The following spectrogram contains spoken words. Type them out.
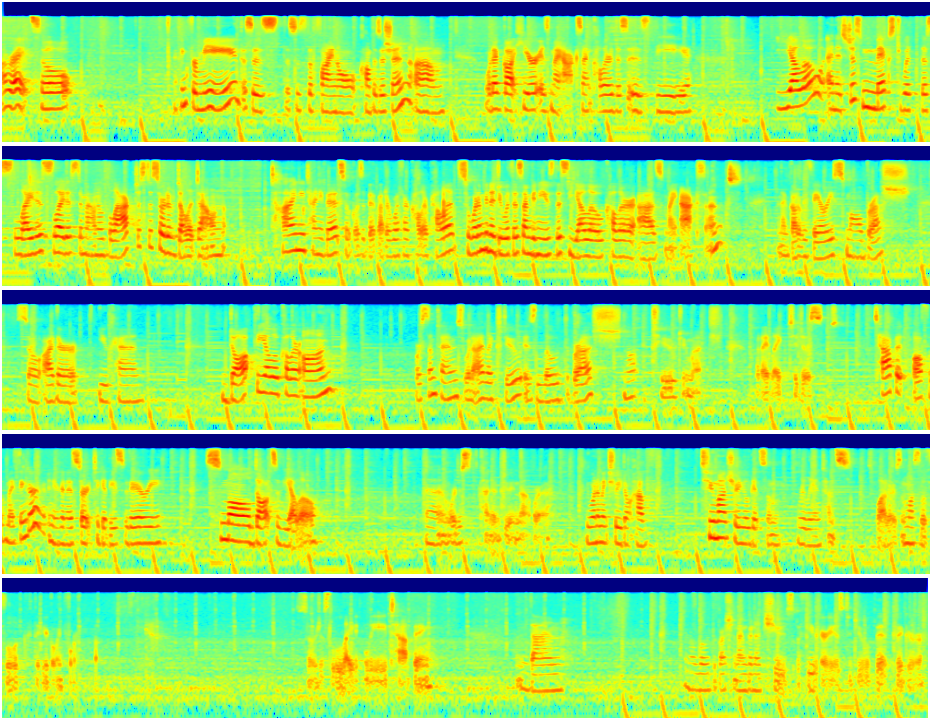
All right, so I think for me, this is, this is the final composition. Um, what I've got here is my accent color. This is the yellow and it's just mixed with the slightest, slightest amount of black just to sort of dull it down tiny, tiny bit so it goes a bit better with our color palette. So what I'm gonna do with this, I'm gonna use this yellow color as my accent. And I've got a very small brush. So either you can dot the yellow color on or sometimes what I like to do is load the brush, not too, too much, but I like to just tap it off of my finger and you're gonna start to get these very small dots of yellow. And we're just kind of doing that where you wanna make sure you don't have too much or you'll get some really intense splatters, unless that's the look that you're going for. But. So just lightly tapping. And then I'm gonna load the brush and I'm gonna choose a few areas to do a bit bigger.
